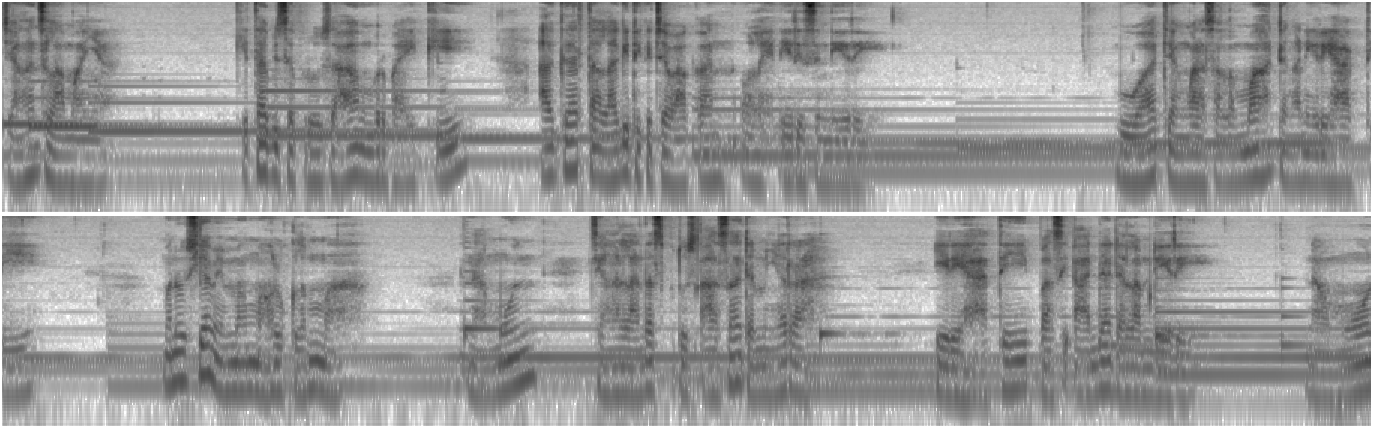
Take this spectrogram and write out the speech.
jangan selamanya. Kita bisa berusaha memperbaiki agar tak lagi dikecewakan oleh diri sendiri. Buat yang merasa lemah dengan iri hati, manusia memang makhluk lemah. Namun, jangan lantas putus asa dan menyerah. Iri hati pasti ada dalam diri. Namun,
